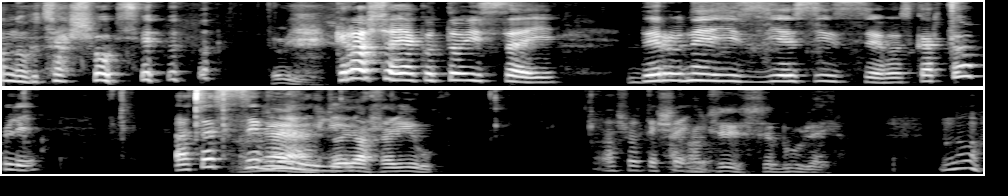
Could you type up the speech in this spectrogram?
ну, це щось. Краще, як ото із цієї. Деруни із, із, із цього, з картоплі. А це з Не, то цибулі. я ще. А що ти ще А ці з цибулею. Ну,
